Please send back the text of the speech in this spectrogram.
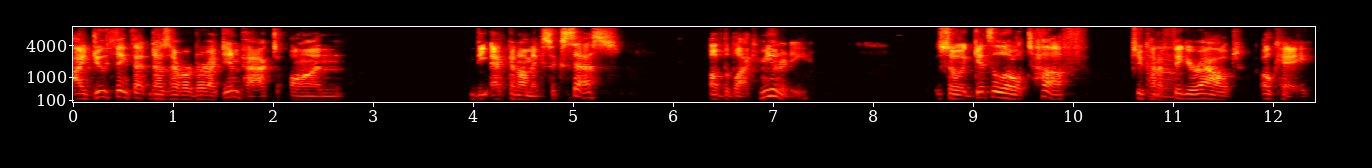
I do think that does have a direct impact on the economic success of the black community. So it gets a little tough to kind Mm. of figure out okay,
